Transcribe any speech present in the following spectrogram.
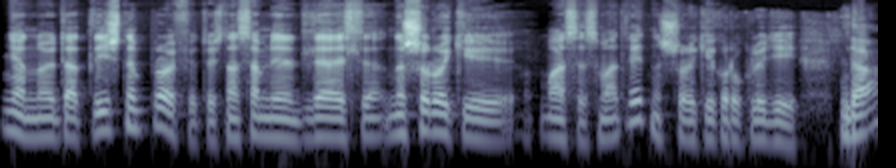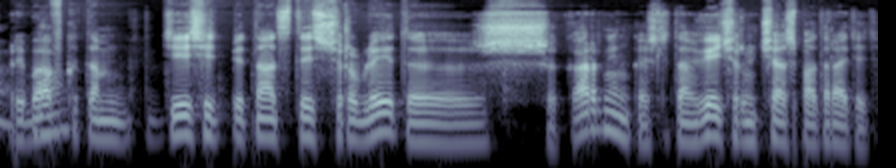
Не, ну это отличный профит. То есть, на самом деле, для, если на широкие массы смотреть, на широкий круг людей, да, прибавка да. там 10-15 тысяч рублей, это шикарненько, если там вечером час потратить.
